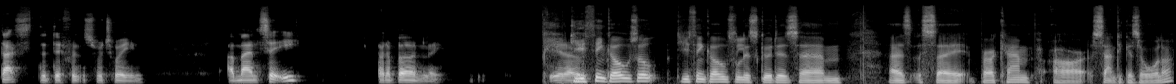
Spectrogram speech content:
that's the difference between a Man City and a Burnley. You know? Do you think Ozil? Do you think Ozil is good as um, as say Bergkamp or Santi Cazorla?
